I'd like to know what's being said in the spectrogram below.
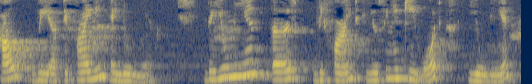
how we are defining a union. The union is defined using a keyword union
